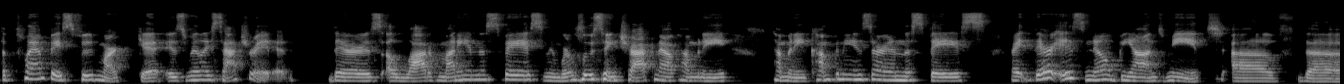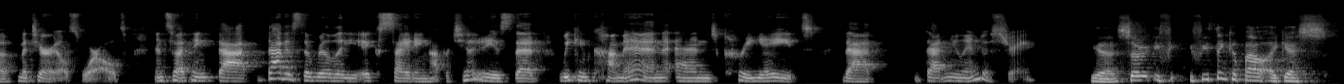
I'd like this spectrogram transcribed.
the plant-based food market is really saturated there's a lot of money in the space. I mean, we're losing track now of how many how many companies are in the space right? There is no beyond meat of the materials world. And so i think that that is the really exciting opportunities that we can come in and create that that new industry. Yeah. So if if you think about i guess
